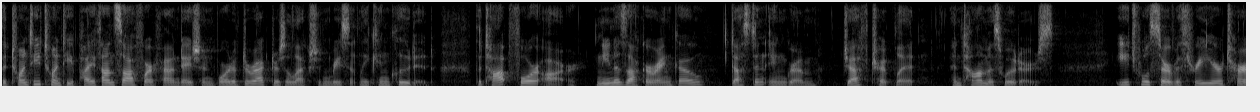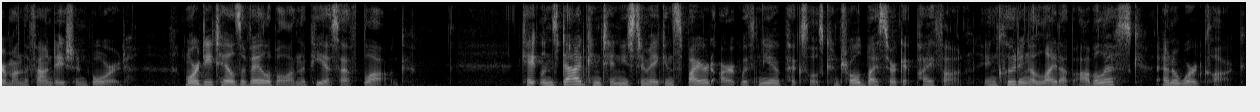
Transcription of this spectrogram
The 2020 Python Software Foundation Board of Directors election recently concluded. The top four are Nina Zakarenko, Dustin Ingram, Jeff Triplett, and Thomas Wouters. Each will serve a three year term on the Foundation board. More details available on the PSF blog. Caitlin's dad continues to make inspired art with NeoPixels controlled by CircuitPython, including a light up obelisk and a word clock.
